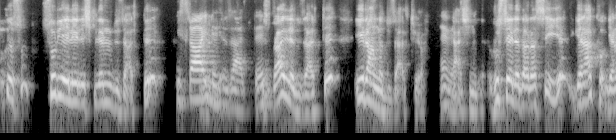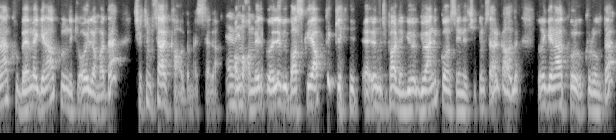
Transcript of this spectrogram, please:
Bakıyorsun Suriye ile ilişkilerini düzeltti. İsrail ile düzeltti. İsrail ile düzeltti. İran'la düzeltiyor. Evet. Yani şimdi Rusya ile de arası iyi. Genel genel BM Genel Kurulu'ndaki oylamada çekimser kaldı mesela. Evet. Ama Amerika öyle bir baskı yaptı ki e, önce pardon Güvenlik Konseyi'nde çekimser kaldı. Sonra Genel Kurul'da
